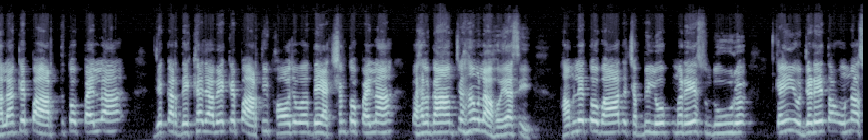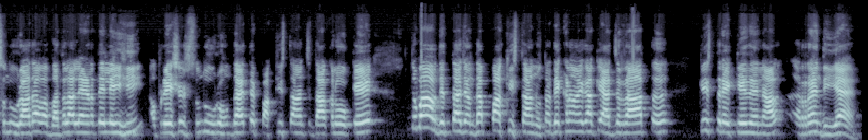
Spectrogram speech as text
ਹਾਲਾਂਕਿ ਭਾਰਤ ਤੋਂ ਪਹਿਲਾਂ ਜੇਕਰ ਦੇਖਿਆ ਜਾਵੇ ਕਿ ਭਾਰਤੀ ਫੌਜ ਦੇ ਐਕਸ਼ਨ ਤੋਂ ਪਹਿਲਾਂ ਪਹਿਲਗਾਮ 'ਚ ਹਮਲਾ ਹੋਇਆ ਸੀ। ਹਮਲੇ ਤੋਂ ਬਾਅਦ 26 ਲੋਕ ਮਰੇ, ਸੰਦੂਰ ਕਈ ਉਜੜੇ ਤਾਂ ਉਹਨਾਂ ਸੰਧੂਰਾਂ ਦਾ ਬਦਲਾ ਲੈਣ ਦੇ ਲਈ ਹੀ ਆਪਰੇਸ਼ਨ ਸੰਧੂਰ ਹੁੰਦਾ ਹੈ ਤੇ ਪਾਕਿਸਤਾਨ 'ਚ ਦਾਖਲ ਹੋ ਕੇ ਜਵਾਬ ਦਿੱਤਾ ਜਾਂਦਾ ਪਾਕਿਸਤਾਨ ਨੂੰ। ਤਾਂ ਦੇਖਣਾ ਹੋਏਗਾ ਕਿ ਅੱਜ ਰਾਤ ਕਿਸ ਤਰੀਕੇ ਦੇ ਨਾਲ ਰਹਿੰਦੀ ਹੈ।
